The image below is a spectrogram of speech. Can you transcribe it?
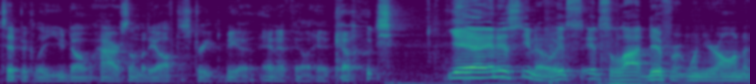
typically you don't hire somebody off the street to be an NFL head coach. Yeah, and it's you know it's it's a lot different when you're on the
